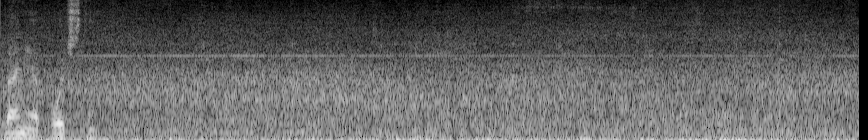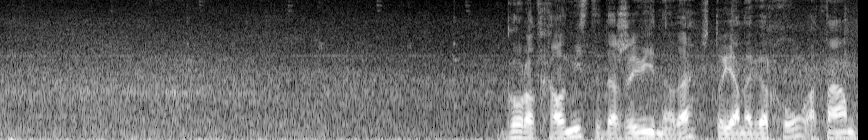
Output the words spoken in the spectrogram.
Здание почты. Город холмистый, даже видно, да, что я наверху, а там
